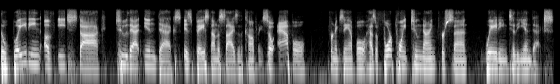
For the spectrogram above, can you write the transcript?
the weighting of each stock to that index is based on the size of the company. So Apple, for an example, has a 4.29% weighting to the index.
